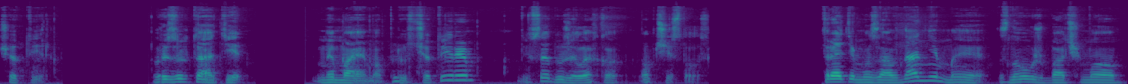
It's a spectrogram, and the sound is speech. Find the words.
4. В результаті ми маємо плюс 4, і все дуже легко обчистилось. В третьому завданні ми знову ж бачимо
